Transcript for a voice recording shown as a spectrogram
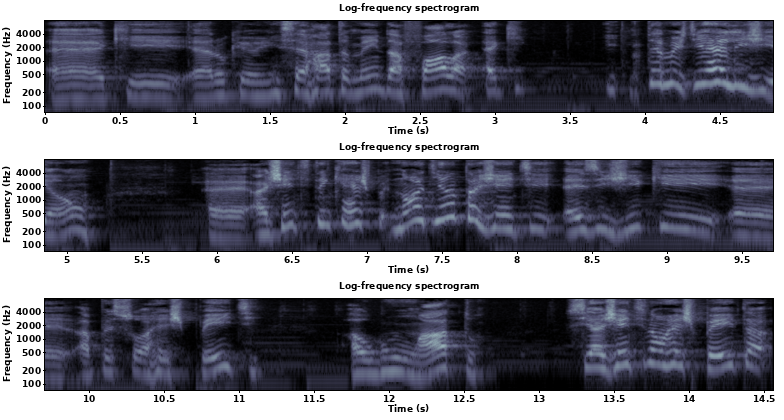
é, que era o que eu ia encerrar também da fala, é que em termos de religião, é, a gente tem que respeitar. Não adianta a gente exigir que é, a pessoa respeite algum ato se a gente não respeita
